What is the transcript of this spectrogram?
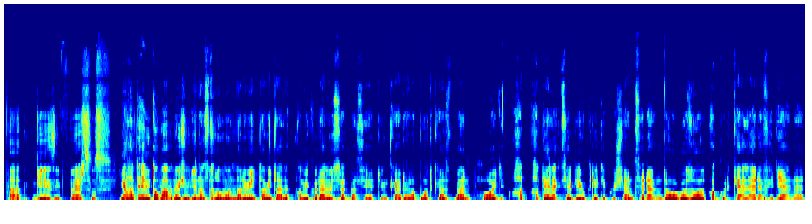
tehát Gézip versus. Ja, hát én továbbra is ugyanazt tudom mondani, mint amit el, amikor először beszéltünk erről a podcastben, hogy ha, ha tényleg CPU kritikus rendszeren dolgozol, akkor kell erre figyelned.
